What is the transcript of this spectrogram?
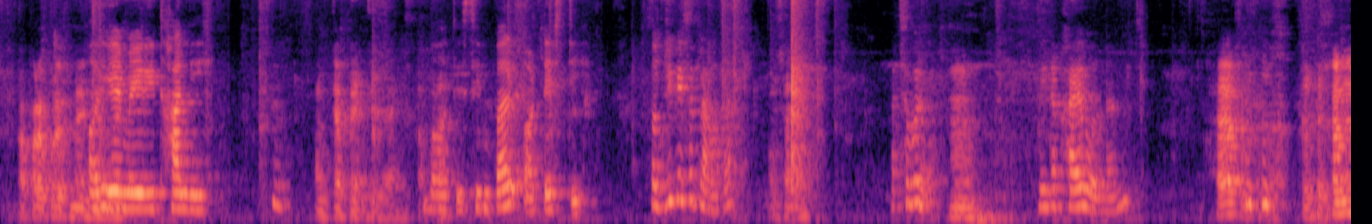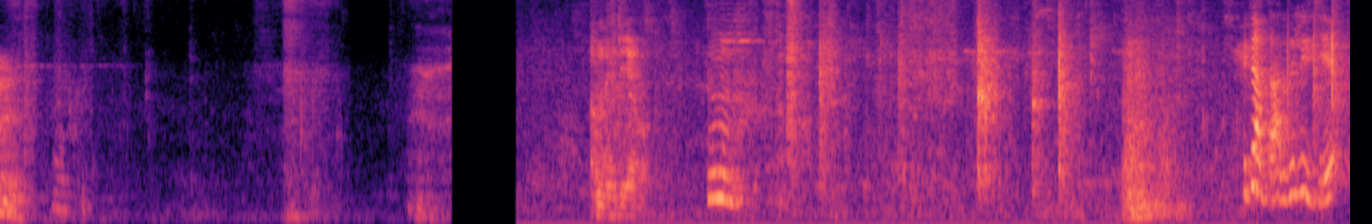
नहीं और ये मेरी थाली। हम क्या पहन के जाएँगे बहुत ही सिंपल और टेस्टी। सब्ज़ी कैसे लगा था अच्छा बोल हम्म। बिना खाए बोल रहा है ना? ओके। ठीक है डाल दीजिए। नहीं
